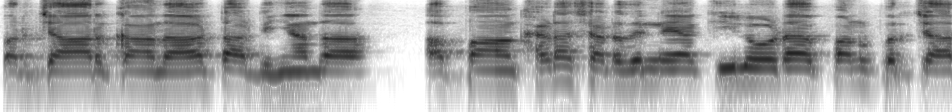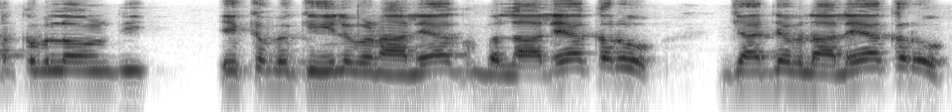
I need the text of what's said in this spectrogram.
ਪ੍ਰਚਾਰਕਾਂ ਦਾ, ਢਾਡੀਆਂ ਦਾ, ਆਪਾਂ ਖਹਿੜਾ ਛੱਡ ਦਿੰਨੇ ਆ। ਕੀ ਲੋੜ ਆ ਆਪਾਂ ਨੂੰ ਪ੍ਰਚਾਰਕ ਬੁਲਾਉਣ ਦੀ? ਇੱਕ ਵਕੀਲ ਬਣਾ ਲਿਆ, ਬੁਲਾ ਲਿਆ ਕਰੋ, ਜੱਜ ਬੁਲਾ ਲਿਆ ਕਰੋ,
